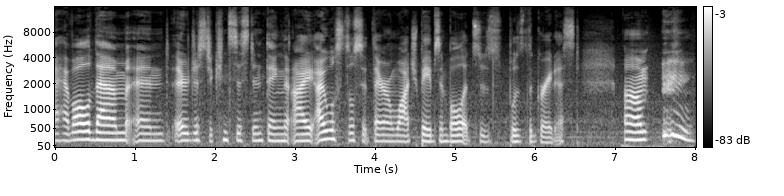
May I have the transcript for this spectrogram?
I have all of them, and they're just a consistent thing that I I will still sit there and watch. Babes and Bullets is, was the greatest. Um, then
